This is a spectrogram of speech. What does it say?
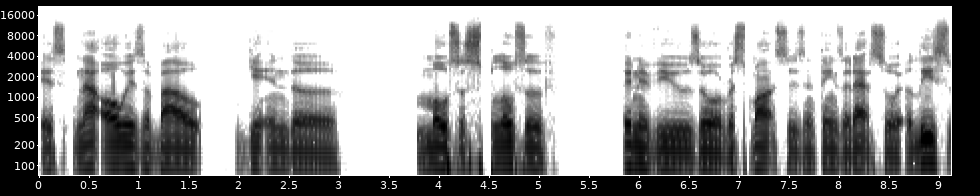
it's not always about getting the most explosive interviews or responses and things of that sort. At least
